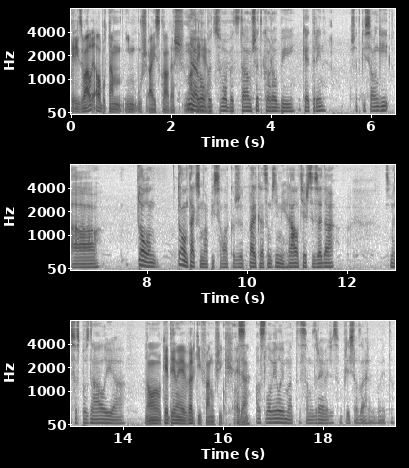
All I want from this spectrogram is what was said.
prizvali, alebo tam im už aj skladaš Nie, materiál? vôbec, vôbec, tam všetko robí Catherine, všetky songy a to len, to len tak som napísal, akože párkrát som s nimi hral, tiež cez Eda, sme sa spoznali a No, Catherine je veľký fanúšik Eda. os- oslovili ma, to samozrejme, že som prišiel zahrať, bo je to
